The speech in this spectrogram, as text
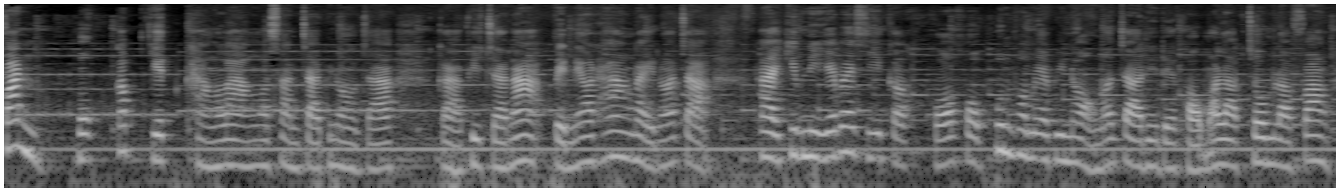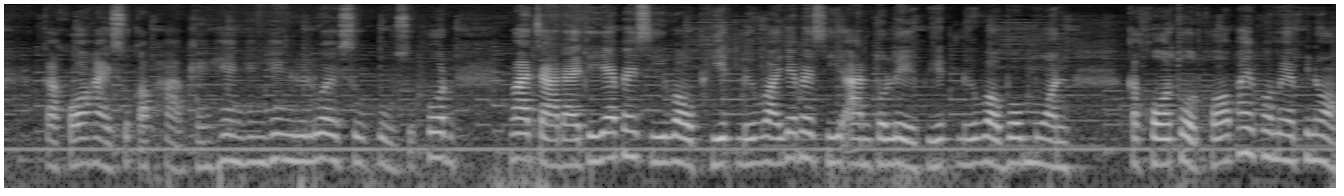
ฟัน6กับ7ข้างลางวสันจ้าพี่น้องจ้ากาพิจารณาเป็นแนวทางใดเนาะจ้า ถ่ายคลิปนี้ยายแม่ซีก็ขอขอบคุณพ่อแม่พี่น้องเนาะจ้าที่ได้เขามารับชมรับฟังก็ขอให้สุขภาพแข็งแรงแข็งแรงรวยๆสุขุสุขคนว่าจาใดที่แย่แพสีเว้าผิดหรือว่าแย่แพสีอ่านตัวเลขผิดหรือว่าบ่มวนก็ขอโทษขออภัยพ่อแม่พี่น้อง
